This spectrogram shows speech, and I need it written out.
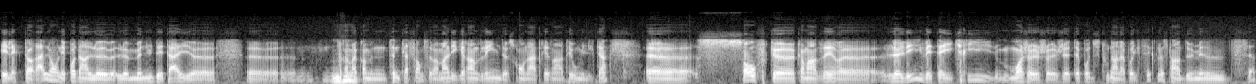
électoral. On n'est pas dans le, menu détail euh, euh, mhm. vraiment comme une, une plateforme, c'est vraiment les grandes lignes de ce qu'on a à présenter aux militants. Euh, sauf que, comment dire, le livre était écrit, moi je n'étais pas du tout dans la politique, c'était en 2017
